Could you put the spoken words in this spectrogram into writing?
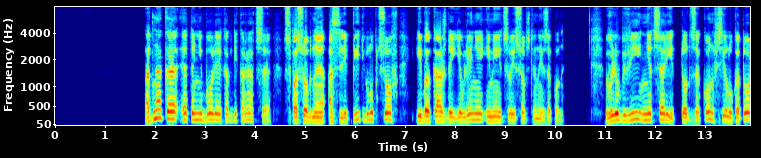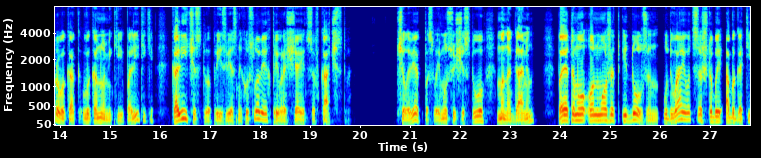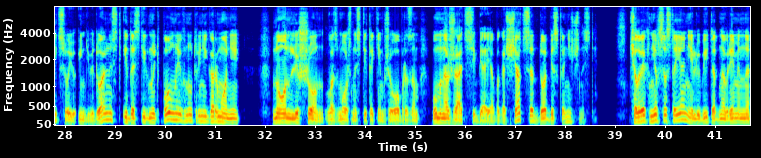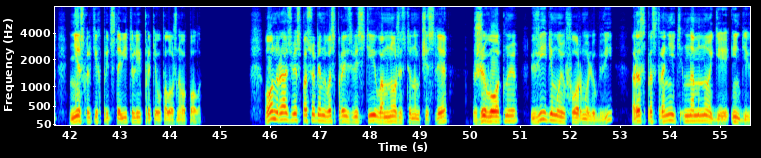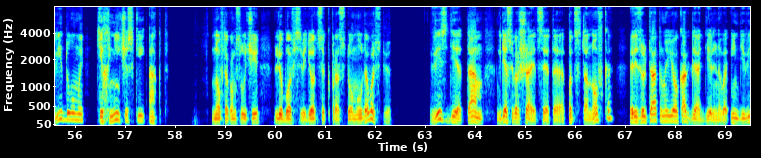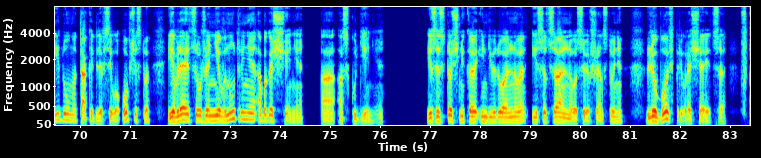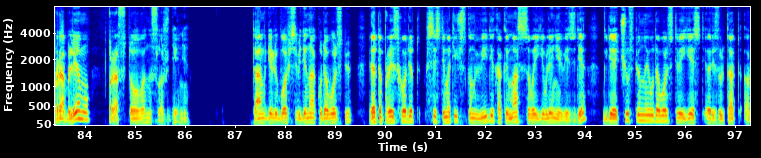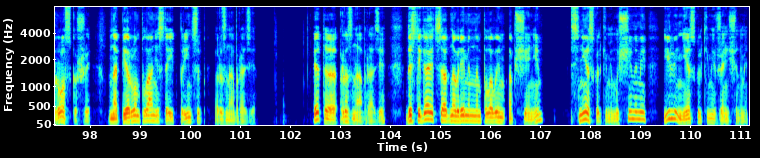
Однако это не более как декорация, способная ослепить глупцов, ибо каждое явление имеет свои собственные законы. В любви не царит тот закон, в силу которого, как в экономике и политике, количество при известных условиях превращается в качество. Человек по своему существу моногамен, поэтому он может и должен удваиваться, чтобы обогатить свою индивидуальность и достигнуть полной внутренней гармонии, но он лишен возможности таким же образом умножать себя и обогащаться до бесконечности. Человек не в состоянии любить одновременно нескольких представителей противоположного пола. Он разве способен воспроизвести во множественном числе животную, видимую форму любви, распространить на многие индивидуумы технический акт? Но в таком случае любовь сведется к простому удовольствию. Везде, там, где совершается эта подстановка, результатом ее как для отдельного индивидуума, так и для всего общества является уже не внутреннее обогащение, а оскудение. Из источника индивидуального и социального совершенствования любовь превращается в проблему простого наслаждения. Там, где любовь сведена к удовольствию, это происходит в систематическом виде, как и массовое явление везде, где чувственное удовольствие есть результат роскоши. На первом плане стоит принцип разнообразия. Это разнообразие достигается одновременным половым общением с несколькими мужчинами или несколькими женщинами.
